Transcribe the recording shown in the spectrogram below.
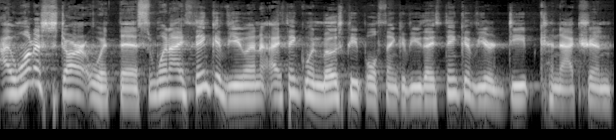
I want to start with this. When I think of you, and I think when most people think of you, they think of your deep connection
